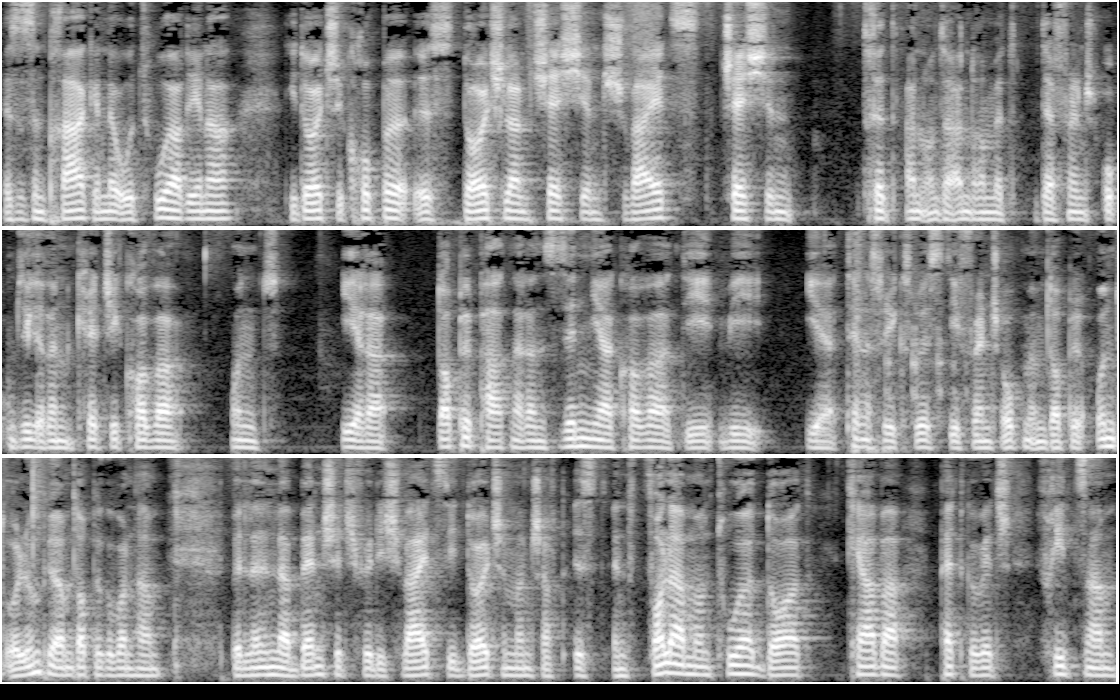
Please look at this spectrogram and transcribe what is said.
Es ist in Prag in der O2 Arena. Die deutsche Gruppe ist Deutschland, Tschechien, Schweiz. Tschechien tritt an unter anderem mit der French Open Siegerin Krejcikova und ihrer Doppelpartnerin Sinjakova, die wie ihr Tennis Week Swiss die French Open im Doppel und Olympia im Doppel gewonnen haben. Belinda Bencic für die Schweiz. Die deutsche Mannschaft ist in voller Montur dort. Kerber, Petkovic, Friedsam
